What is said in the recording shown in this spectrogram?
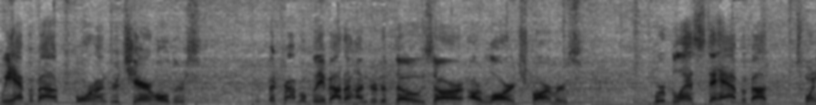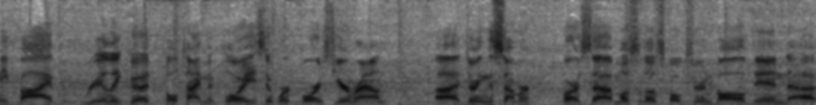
We have about 400 shareholders, but probably about 100 of those are, are large farmers we're blessed to have about 25 really good full-time employees that work for us year-round. Uh, during the summer, of course, uh, most of those folks are involved in uh,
